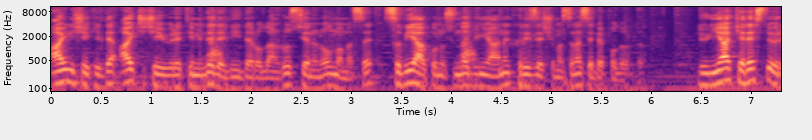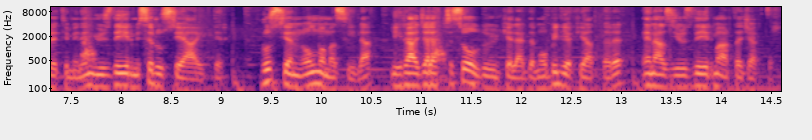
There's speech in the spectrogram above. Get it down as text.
Aynı şekilde ayçiçeği üretiminde de lider olan Rusya'nın olmaması sıvı yağ konusunda dünyanın kriz yaşamasına sebep olurdu. Dünya kereste üretiminin %20'si Rusya'ya aittir. Rusya'nın olmamasıyla ihracatçısı olduğu ülkelerde mobilya fiyatları en az %20 artacaktır.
